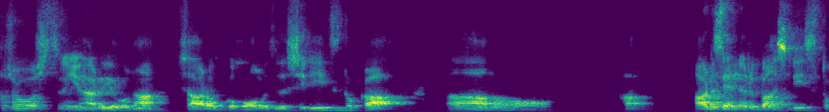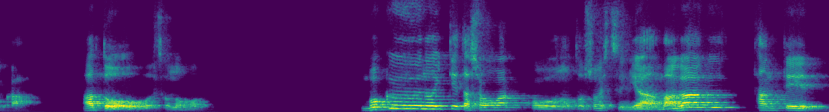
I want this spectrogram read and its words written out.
の、図書室にあるようなシャーロック・ホームズシリーズとか、あの、アルセン・ヌルパンシリーズとか、あと、その、僕の行ってた小学校の図書室には、マガーグ探偵、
